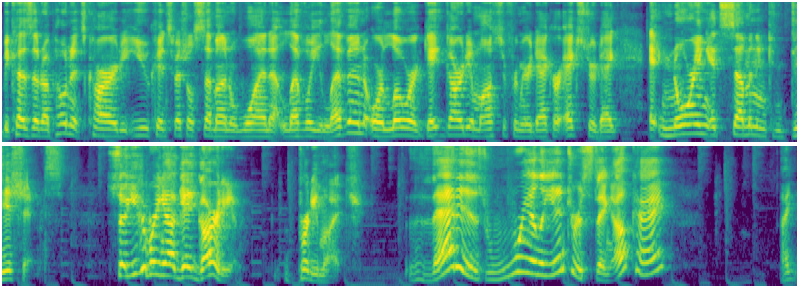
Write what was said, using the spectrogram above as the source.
because an opponent's card, you can special summon one level 11 or lower Gate Guardian monster from your deck or extra deck, ignoring its summoning conditions. So you can bring out Gate Guardian, pretty much. That is really interesting. Okay. I,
